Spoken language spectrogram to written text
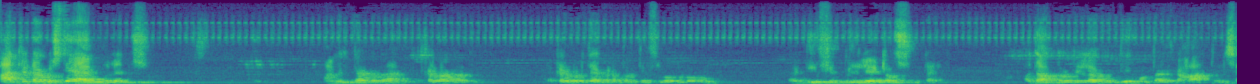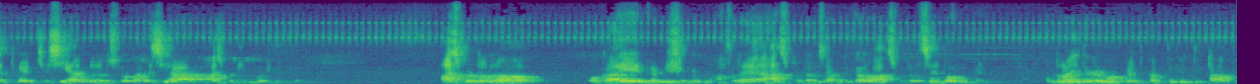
హార్ట్ అటాక్ వస్తే అంబులెన్స్. అమెరికా కదా ఎక్కడ కాదు. ఎక్కడ పడితే అక్కడ ప్రతి ఫ్లోర్లోనూ డీఫిబ్రిలేటర్స్ ఉంటాయి. దాంతో ఇలా కొద్ది మొత్తానికి హార్ట్ని సెపరేట్ చేసి అంబులెన్స్లో పడేసి ఆ హాస్పిటల్కి పట్టుకెళ్తారు హాస్పిటల్లో ఒక ఎయిర్ కండిషన్ అసలే హాస్పిటల్స్ అమెరికాలో హాస్పిటల్సే బాగుంటాయి. అందులో ఇద్దరేమో company top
